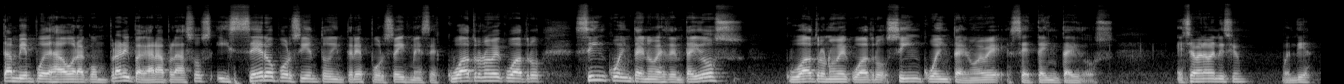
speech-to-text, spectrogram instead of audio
también puedes ahora comprar y pagar a plazos y 0% de interés por 6 meses. 494-5972. 494-5972. Échame la bendición. Buen día.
